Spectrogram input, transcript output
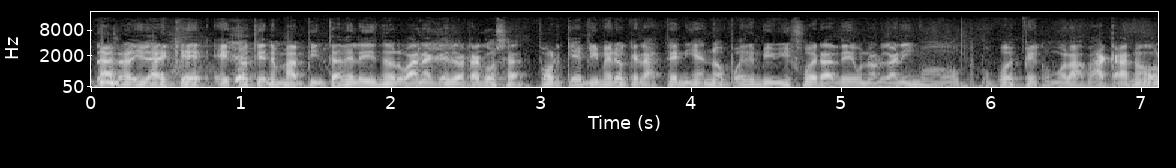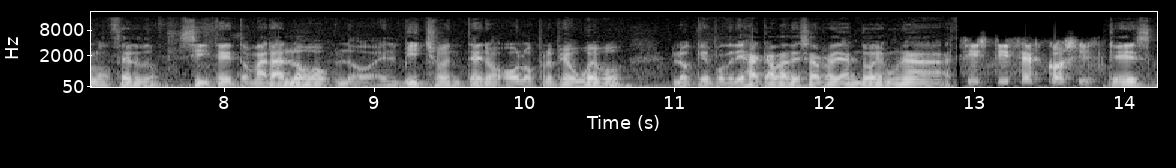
la realidad es que esto tiene más pinta de leyenda urbana que de otra cosa, porque primero que las tenias no pueden vivir fuera de un organismo huésped como las vacas, ¿no? O los cerdos. Si te tomaras lo- lo- el bicho entero o los propios huevos, lo que podrías acabar desarrollando es una cisticercosis, que es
